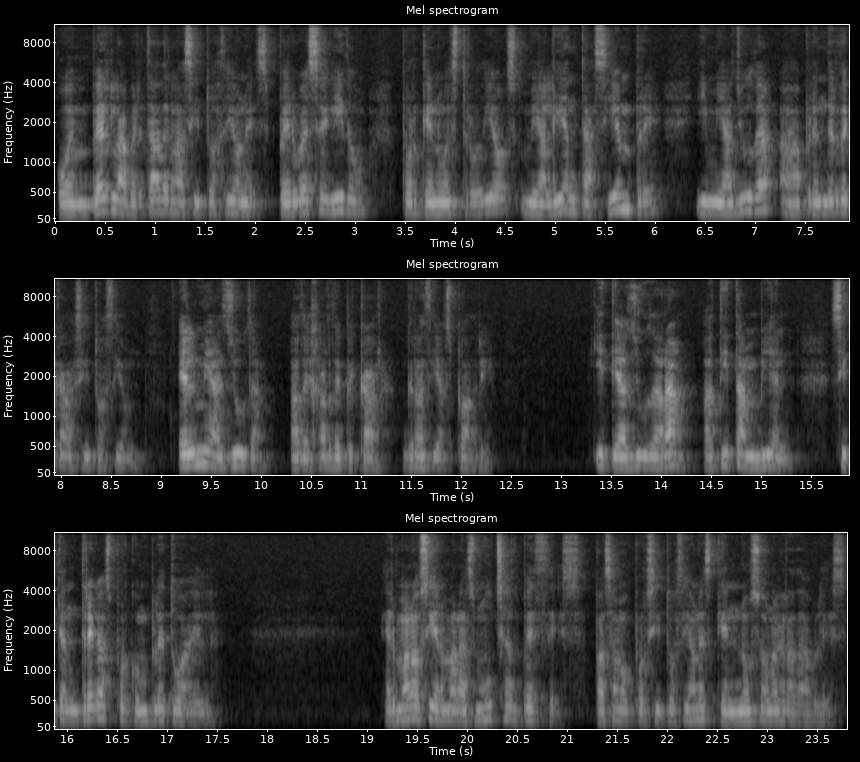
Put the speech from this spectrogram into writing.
o en ver la verdad en las situaciones, pero he seguido porque nuestro Dios me alienta siempre y me ayuda a aprender de cada situación. Él me ayuda a dejar de pecar. Gracias, Padre. Y te ayudará a ti también si te entregas por completo a Él. Hermanos y hermanas, muchas veces pasamos por situaciones que no son agradables,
